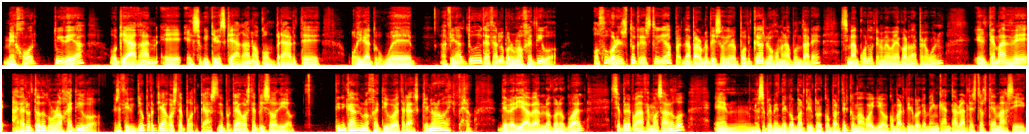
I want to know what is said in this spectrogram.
mejor tu idea o que hagan eh, eso que quieres que hagan, o comprarte, o ir a tu web. Al final todo hay que hacerlo por un objetivo. Ojo con esto, que esto ya da para un episodio de podcast, luego me lo apuntaré, si me acuerdo, que no me voy a acordar, pero bueno, el tema de hacerlo todo con un objetivo. Es decir, ¿yo por qué hago este podcast? ¿Yo por qué hago este episodio? Tiene que haber un objetivo detrás, que no lo hay, pero debería haberlo, con lo cual, siempre cuando hacemos algo, Em, no simplemente compartir por compartir, como hago yo, compartir porque me encanta hablar de estos temas y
